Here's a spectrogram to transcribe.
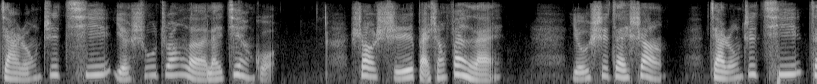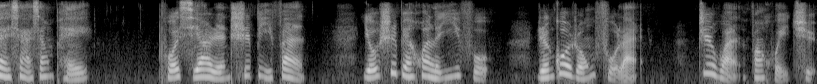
贾蓉之妻也梳妆了来见过。少时摆上饭来，尤氏在上，贾蓉之妻在下相陪。婆媳二人吃毕饭。尤氏便换了衣服，人过荣府来，至晚方回去。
